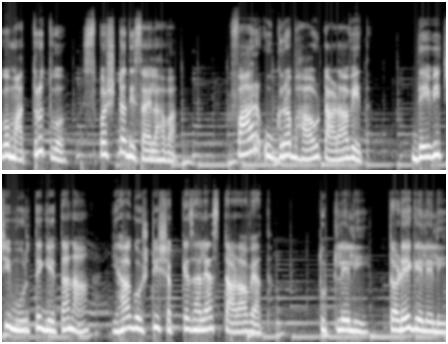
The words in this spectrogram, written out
व मातृत्व स्पष्ट दिसायला हवा. फार उग्र भाव टाळावेत. देवीची मूर्ती घेताना ह्या गोष्टी शक्य झाल्यास टाळाव्यात. तुटलेली तडे गेलेली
